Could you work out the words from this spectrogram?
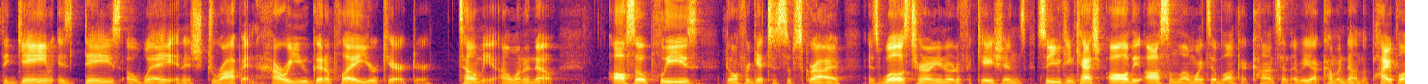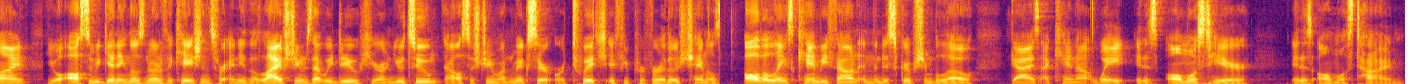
The game is days away and it's dropping. How are you going to play your character? Tell me, I want to know. Also, please don't forget to subscribe as well as turn on your notifications so you can catch all the awesome La Muerte Blanca content that we got coming down the pipeline. You will also be getting those notifications for any of the live streams that we do here on YouTube. I also stream on Mixer or Twitch if you prefer those channels. All the links can be found in the description below. Guys, I cannot wait. It is almost here. It is almost time.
